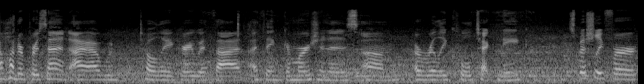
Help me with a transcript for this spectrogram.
100%. I, I would totally agree with that. I think immersion is um, a really cool technique, especially for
